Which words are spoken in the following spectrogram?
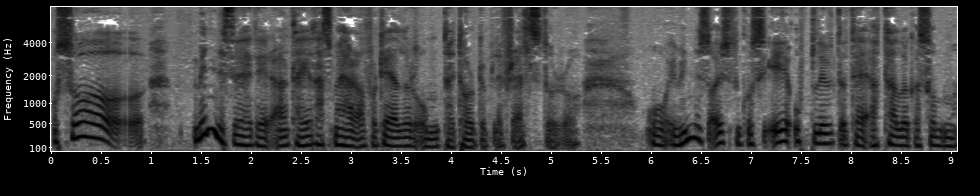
og så minnes jeg det at jeg tatt meg her og forteller om at jeg tørte ble frelst, og, og jeg minnes også hvordan jeg opplevde det, at det tar noe som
